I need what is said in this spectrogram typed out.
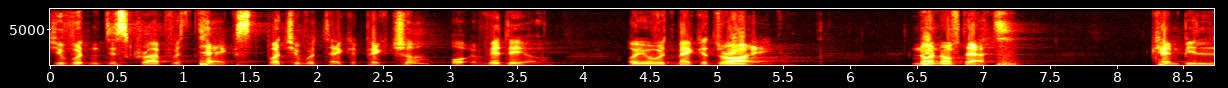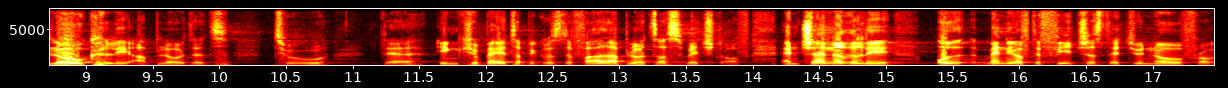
you wouldn't describe with text, but you would take a picture or a video, or you would make a drawing. None of that can be locally uploaded to the incubator because the file uploads are switched off. And generally, all, many of the features that you know from,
